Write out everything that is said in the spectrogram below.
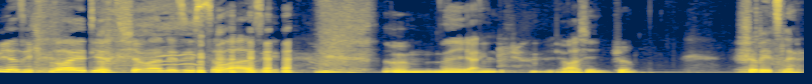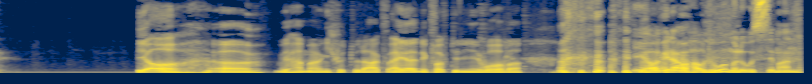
Wie er sich freut jetzt schon, Mann. Es ist so asi. ähm, nee, eigentlich. Ja, sie, schon. Schon ein bisschen. Ja, äh, wir haben eigentlich heute wieder angefangen. Ah ja, nicht gefragt, wie die Woche war. Ja, genau. Hau du mal raus, Mann.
